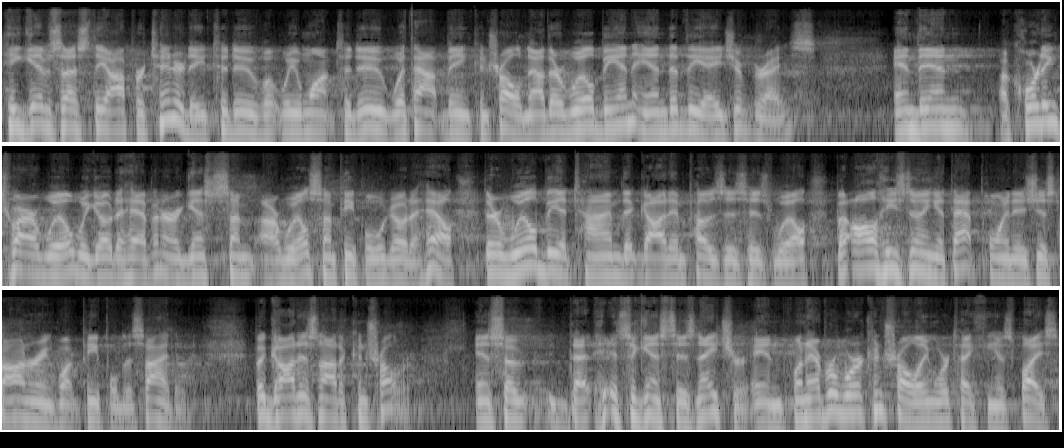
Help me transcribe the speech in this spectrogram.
He gives us the opportunity to do what we want to do without being controlled. Now, there will be an end of the age of grace. And then, according to our will, we go to heaven, or against some, our will, some people will go to hell. There will be a time that God imposes his will, but all he's doing at that point is just honoring what people decided. But God is not a controller. And so that it's against his nature. And whenever we're controlling, we're taking his place.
